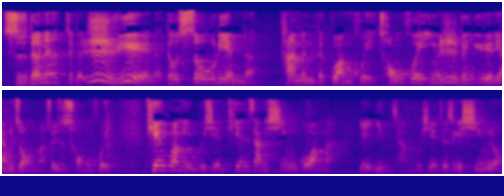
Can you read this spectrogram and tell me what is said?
使得呢，这个日月呢都收敛了他们的光辉，重辉，因为日跟月两种嘛，所以是重辉。天光隐不现，天上星光啊也隐藏不现，这是个形容，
